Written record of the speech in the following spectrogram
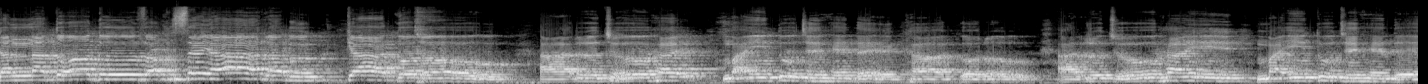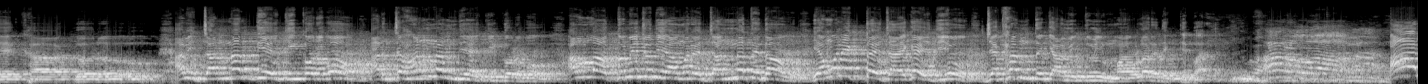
জান্নাত দু জখসে আরব ক্যা করো? আর মাই তুঝে দেখা করো। আর জুহাই মাই তুঝে দেখা করো। আমি জান্নাত দিয়ে কি করব? আর জাহান্নাম দিয়ে কি করব? আল্লাহ তুমি যদি আমার জান্নাতে দাও এমন একটা জায়গায় দিও যেখান থেকে আমি তুমি মাওলার দেখতে পাই। আর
